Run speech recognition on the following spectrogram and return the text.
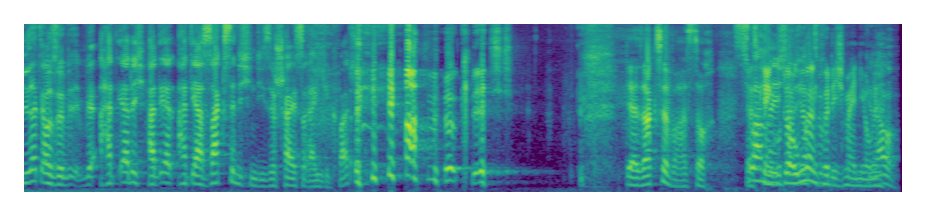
Die sagt auch so, hat er dich, hat er, hat der Sachse dich in diese Scheiße reingequatscht? ja, wirklich. Der Sachse war es doch. das ist kein guter Umgang so- für dich, mein Junge. Genau.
